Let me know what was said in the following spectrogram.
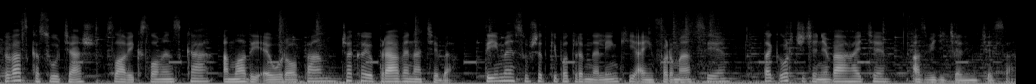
Pevácka súťaž, Slavik Slovenska a Mladý Európan čakajú práve na teba. V týme sú všetky potrebné linky a informácie, tak určite neváhajte a zviditeľnite sa.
